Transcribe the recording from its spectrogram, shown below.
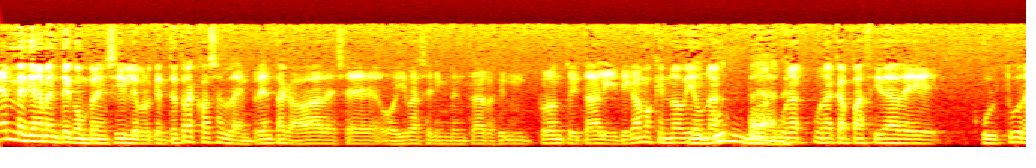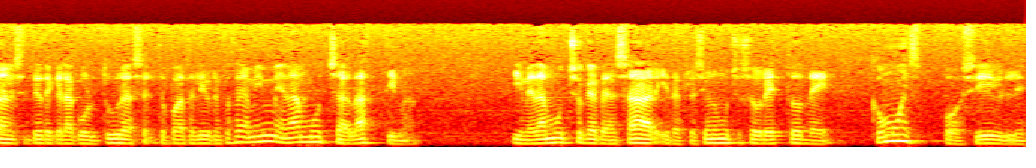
es medianamente comprensible porque, entre otras cosas, la imprenta acababa de ser o iba a ser inventada recién pronto y tal, y digamos que no había una, una, una capacidad de cultura en el sentido de que la cultura se, te puede hacer libre. Entonces, a mí me da mucha lástima y me da mucho que pensar y reflexiono mucho sobre esto de cómo es posible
